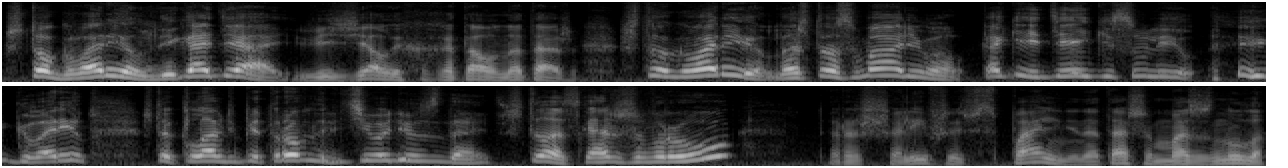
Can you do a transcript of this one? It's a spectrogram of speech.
«Что говорил, негодяй?» — визжал и хохотала Наташа. «Что говорил? На что сманивал? Какие деньги сулил?» «Говорил, что Клавдия Петровна ничего не узнает. Что, скажешь, вру?» Расшалившись в спальне, Наташа мазнула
